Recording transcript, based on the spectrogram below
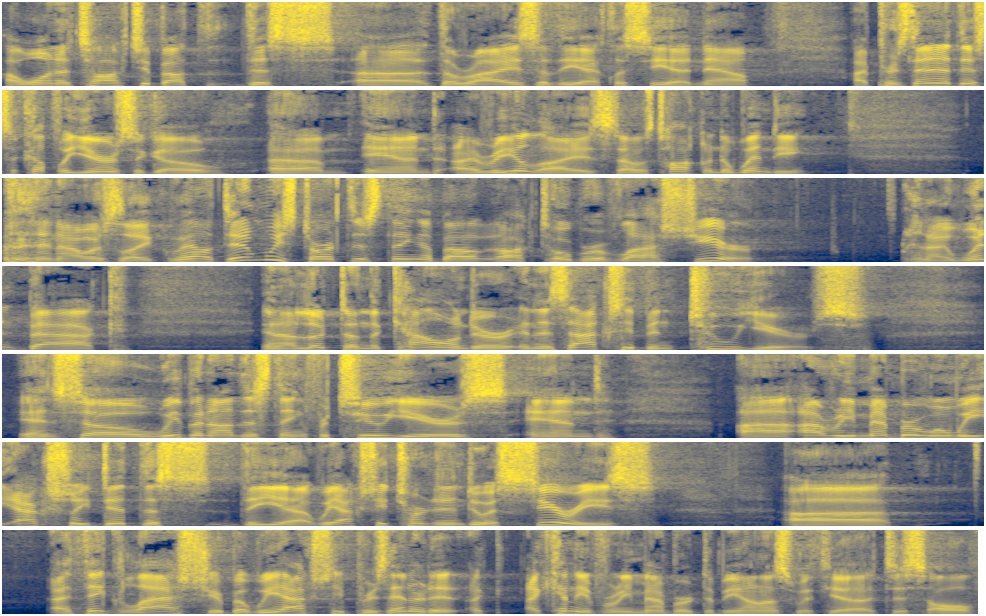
I want to talk to you about this, uh, the rise of the ecclesia. Now, I presented this a couple years ago, um, and I realized I was talking to Wendy, and I was like, well, didn't we start this thing about October of last year? And I went back and I looked on the calendar, and it's actually been two years. And so we've been on this thing for two years, and uh, I remember when we actually did this, the, uh, we actually turned it into a series. Uh, I think last year, but we actually presented it. I can't even remember, to be honest with you, just all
